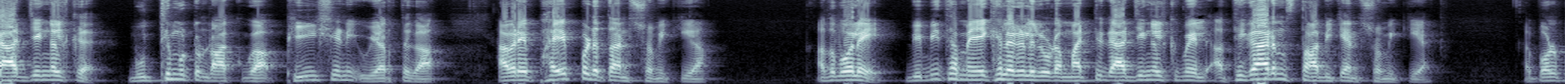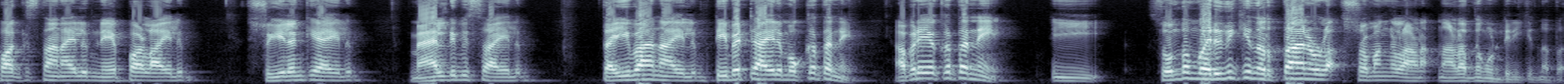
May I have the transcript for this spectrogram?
രാജ്യങ്ങൾക്ക് ബുദ്ധിമുട്ടുണ്ടാക്കുക ഭീഷണി ഉയർത്തുക അവരെ ഭയപ്പെടുത്താൻ ശ്രമിക്കുക അതുപോലെ വിവിധ മേഖലകളിലൂടെ മറ്റ് രാജ്യങ്ങൾക്ക് മേൽ അധികാരം സ്ഥാപിക്കാൻ ശ്രമിക്കുക. അപ്പോൾ പാകിസ്ഥാനായാലും നേപ്പാളായാലും ശ്രീലങ്കയായാലും ആയാലും ആയാലും തൈവാനായാലും ടിബറ്റ് ആയാലും ഒക്കെ തന്നെ അവരെയൊക്കെ തന്നെ ഈ സ്വന്തം വരുതിക്ക് നിർത്താനുള്ള ശ്രമങ്ങളാണ് നടന്നുകൊണ്ടിരിക്കുന്നത്.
